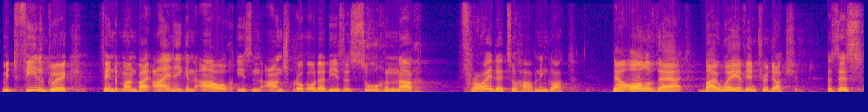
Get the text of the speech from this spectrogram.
mit viel Glück findet man bei einigen auch diesen Anspruch oder dieses Suchen nach Freude zu haben in Gott. Now, all of that by way of introduction. Das ist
